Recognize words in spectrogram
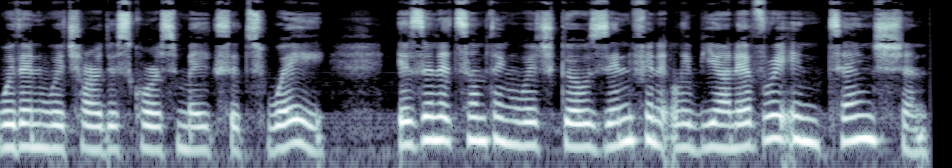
within which our discourse makes its way, isn't it something which goes infinitely beyond every intention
